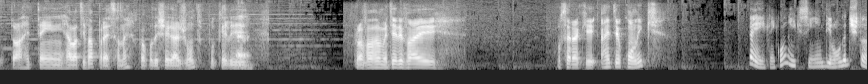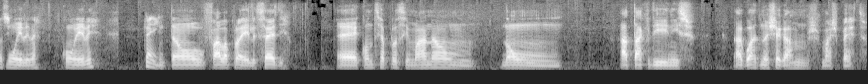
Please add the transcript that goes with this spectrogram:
Então a gente tem relativa pressa, né? Pra poder chegar junto, porque ele. É. Provavelmente ele vai. Ou será que. A gente tem o Conlink Tem, tem com link, sim, de longa distância. com ele, né? Com ele. Tem. Então fala pra ele, Sede. É, quando se aproximar, não. Não. Ataque de início. Aguarde nós chegarmos mais perto.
